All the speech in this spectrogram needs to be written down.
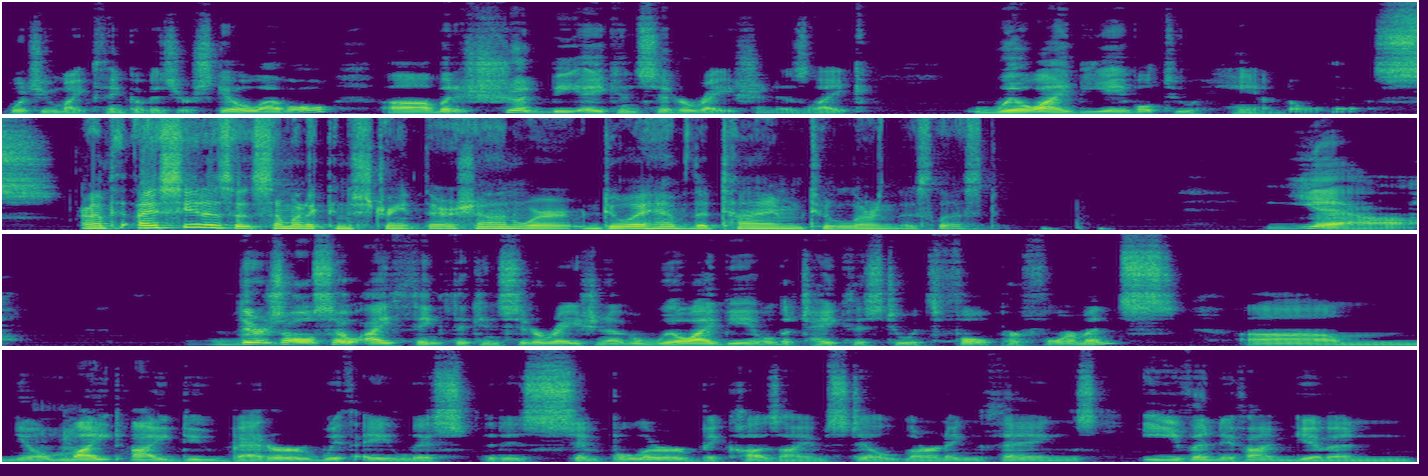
what you might think of as your skill level. Uh, but it should be a consideration. Is like, will I be able to handle this? I, th- I see it as a somewhat a constraint there, Sean. Where do I have the time to learn this list? Yeah. There's also, I think, the consideration of will I be able to take this to its full performance? Um, you know, Mhm. might I do better with a list that is simpler because I am still learning things, even if I'm given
